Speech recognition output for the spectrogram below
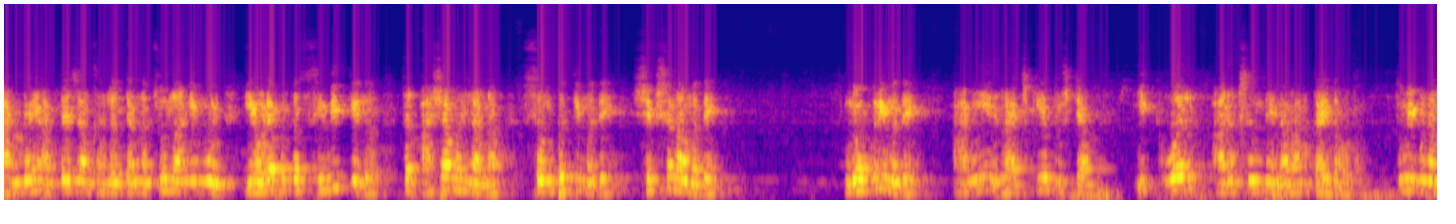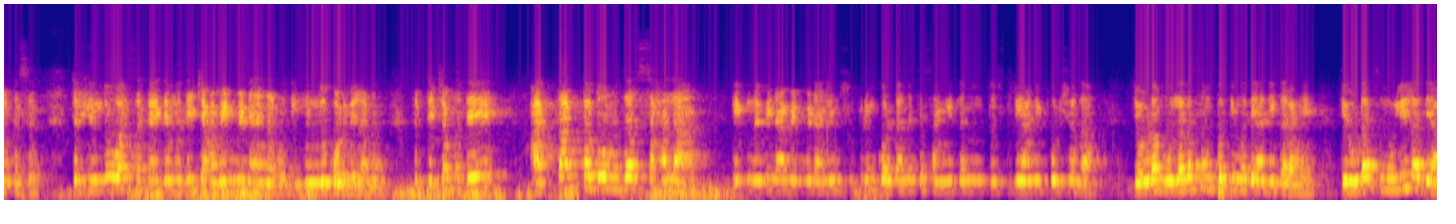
अन्याय अत्याचार झालं त्यांना चूल आणि मूल एवढ्यापुरतं सीमित केलं तर अशा महिलांना संपत्तीमध्ये शिक्षणामध्ये नोकरीमध्ये आणि राजकीय दृष्ट्या इक्वल आरक्षण देणारा हा कायदा होता. तुम्ही म्हणाल कसं? तर हिंदू वारसा कायद्यामध्ये जी अमेंडमेंट आणणार होती हिंदू कोडबिलानं तर त्याच्यामध्ये आत्ता आत्ता दोन हजार सहाला एक नवीन अमेंडमेंट आली सुप्रीम कोर्टाने ते सांगितल्यानंतर स्त्री आणि पुरुषाला जेवढा मुलाला संपत्तीमध्ये अधिकार आहे तेवढाच मुलीला द्या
